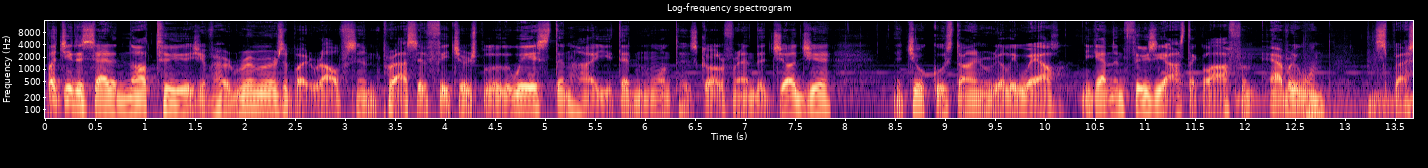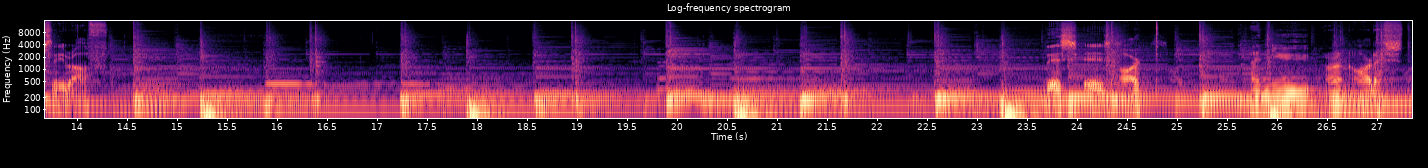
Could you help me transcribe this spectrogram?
But you decided not to, as you've heard rumours about Ralph's impressive features below the waist and how you didn't want his girlfriend to judge you the joke goes down really well. You get an enthusiastic laugh from everyone, especially Ralph. This is art, and you are an artist.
